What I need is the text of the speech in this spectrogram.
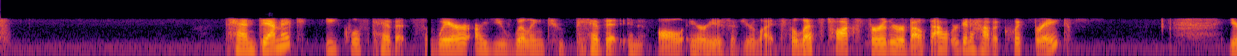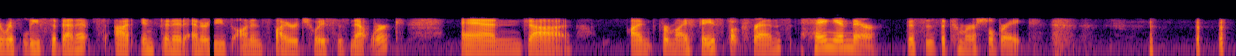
pandemic equals pivot so where are you willing to pivot in all areas of your life so let's talk further about that we're going to have a quick break you're with Lisa Bennett at Infinite Energies on Inspired Choices Network. And uh, I'm for my Facebook friends, hang in there. This is the commercial break.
